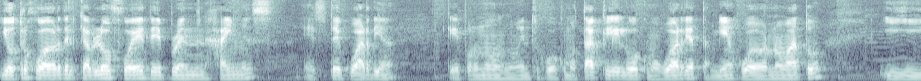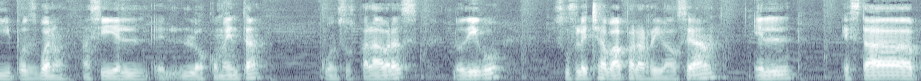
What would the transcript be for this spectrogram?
Y otro jugador del que habló fue de Brendan Jaimes, este guardia, que por unos momentos jugó como tackle, luego como guardia, también jugador novato. Y pues bueno, así él, lo comenta con sus palabras, lo digo, su flecha va para arriba. O sea, él está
